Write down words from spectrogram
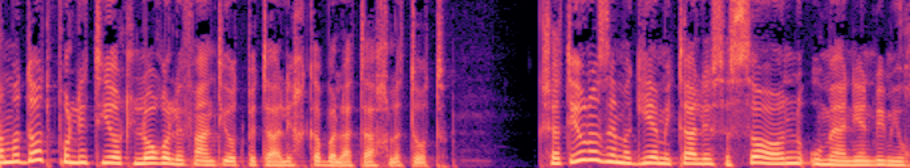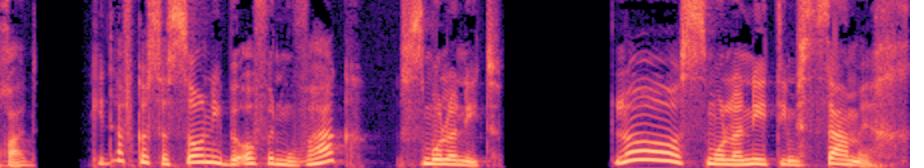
עמדות פוליטיות לא רלוונטיות בתהליך קבלת ההחלטות. כשהטיעון הזה מגיע מטליה ששון, הוא מעניין במיוחד. כי דווקא ששון היא באופן מובהק שמאלנית. לא שמאלנית עם סמך,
